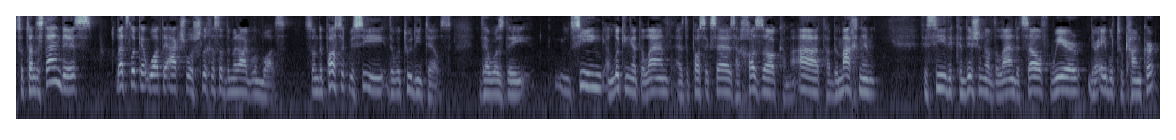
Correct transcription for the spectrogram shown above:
So to understand this, let's look at what the actual shlichus of the Meraglim was. So in the pasuk we see there were two details. There was the seeing and looking at the land, as the pasuk says, hachazak, hamaat, habimachnim, to see the condition of the land itself, where they're able to conquer.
